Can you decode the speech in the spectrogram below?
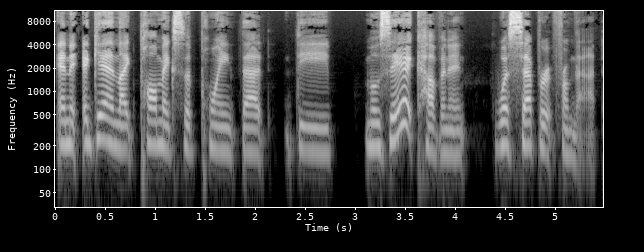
and again, like Paul makes the point that the Mosaic covenant was separate from that.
